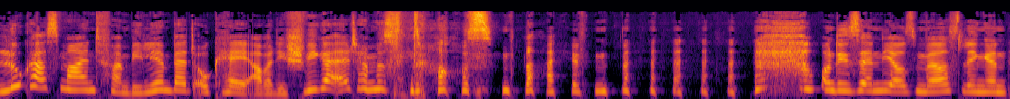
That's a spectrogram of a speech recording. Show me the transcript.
Lukas meint Familienbett okay, aber die Schwiegereltern müssen draußen bleiben. Und die Sandy aus Mörslingen.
